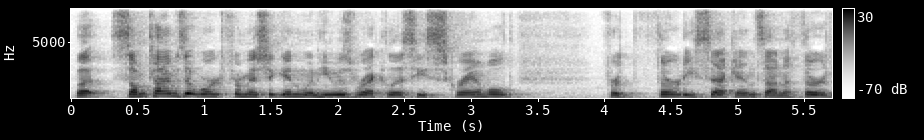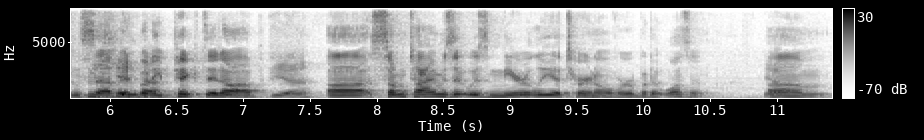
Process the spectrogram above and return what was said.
but sometimes it worked for Michigan when he was reckless. He scrambled for 30 seconds on a third and seven, but he picked it up. Yeah. Uh, sometimes it was nearly a turnover, but it wasn't. Yeah. Um,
